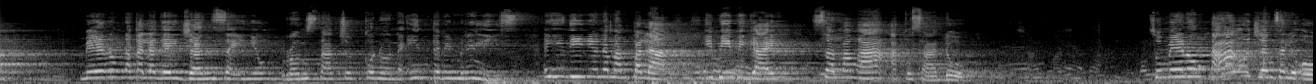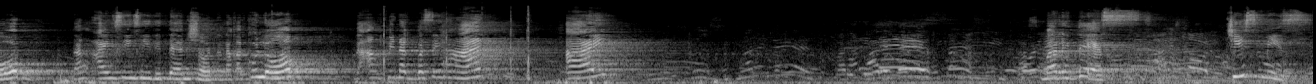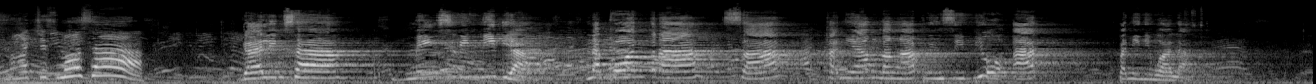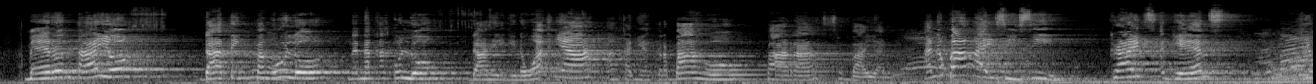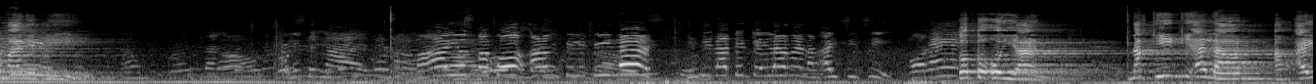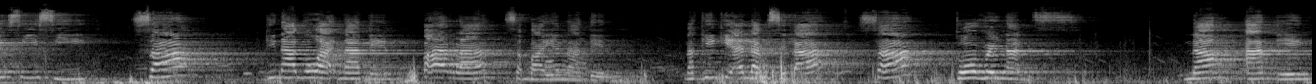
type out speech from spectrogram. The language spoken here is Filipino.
merong nakalagay dyan sa inyong Rome Statute ko no na interim release, ay hindi nyo naman pala ibibigay sa mga akusado. So merong tao dyan sa loob ng ICC detention na nakakulong na ang pinagbasehan ay Marites. Chismis. Mga chismosa! Galing sa mainstream media na kontra sa kanyang mga prinsipyo at paniniwala. Meron tayong dating Pangulo na nakakulong dahil ginawa niya ang kanyang trabaho para sa bayan. Ano ba ang ICC? Crimes Against Humanity. Maayos pa po ang Pilipinas! Hindi natin kailangan ang ICC. Correct! Totoo yan. Nakikialam ang ICC sa ginagawa natin para sa bayan natin. Nakikialam sila sa governance ng ating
